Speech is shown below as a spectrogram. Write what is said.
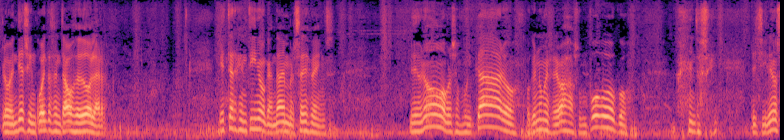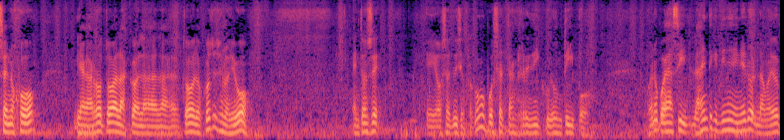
lo vendía a 50 centavos de dólar y este argentino que andaba en Mercedes-Benz le dijo, no, pero eso es muy caro, ¿por qué no me rebajas un poco? Entonces el chileno se enojó y agarró todas las, todos los coches y se los llevó. Entonces, eh, o sea, tú dices, pero ¿cómo puede ser tan ridículo un tipo? Bueno, pues así, la gente que tiene dinero, la mayor,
